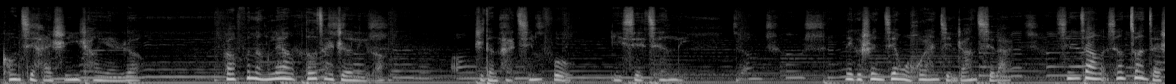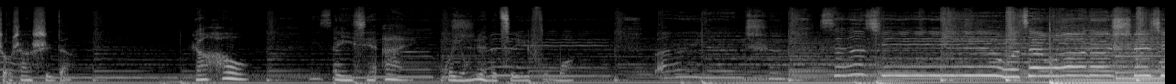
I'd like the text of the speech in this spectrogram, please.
空气还是异常炎热，仿佛能量都在这里了，只等他倾覆，一泻千里。那个瞬间，我忽然紧张起来，心脏像攥在手上似的。然后，被一些爱或永远的词语抚摸。自己我在我的世界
